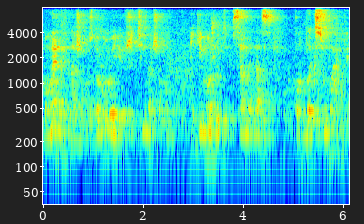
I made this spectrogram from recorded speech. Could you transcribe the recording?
моменти в нашому здоров'ї, в житті нашому, які можуть саме нас комплексувати.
